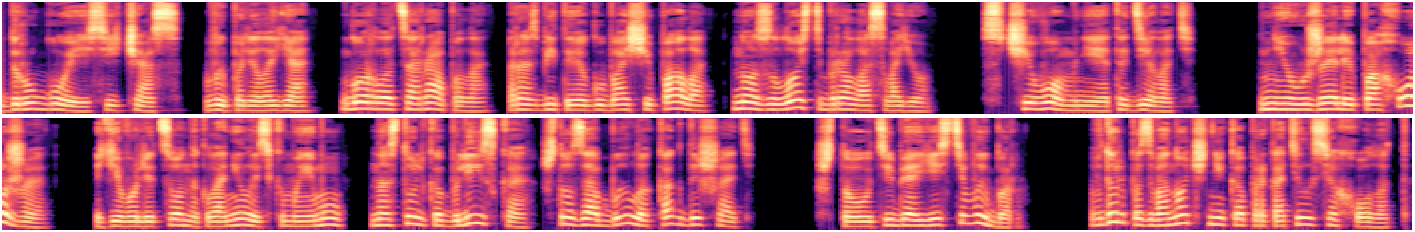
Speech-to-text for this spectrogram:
другое сейчас, выпалила я. Горло царапало, разбитая губа щипала, но злость брала свое. С чего мне это делать? Неужели похоже? Его лицо наклонилось к моему настолько близко, что забыла, как дышать. Что у тебя есть выбор. Вдоль позвоночника прокатился холод.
